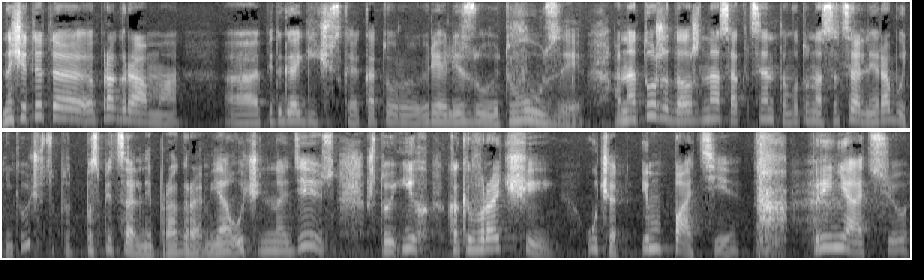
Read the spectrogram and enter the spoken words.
Значит, это программа э, педагогическая, которую реализуют вузы, она тоже должна с акцентом, вот у нас социальные работники учатся по специальной программе. Я очень надеюсь, что их, как и врачей, учат эмпатии, принятию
